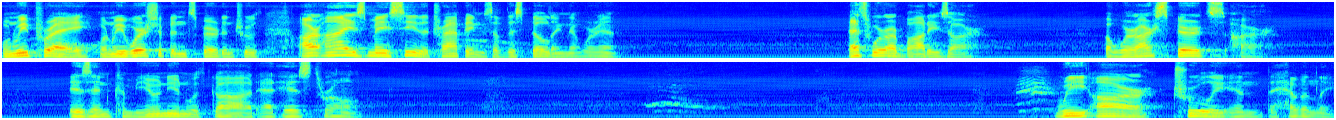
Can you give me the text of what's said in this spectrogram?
When we pray, when we worship in spirit and truth, our eyes may see the trappings of this building that we're in. That's where our bodies are. But where our spirits are, is in communion with God at His throne. We are truly in the heavenly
